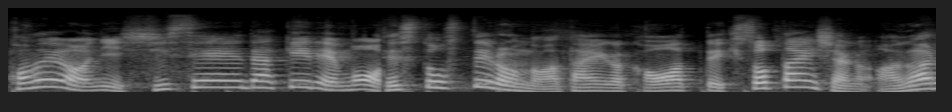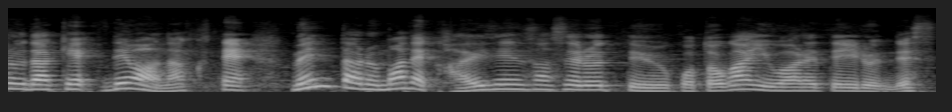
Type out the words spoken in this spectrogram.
このように姿勢だけでもテストステロンの値が変わって基礎代謝が上がるだけではなくてメンタルまで改善させるっていうことが言われているんです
